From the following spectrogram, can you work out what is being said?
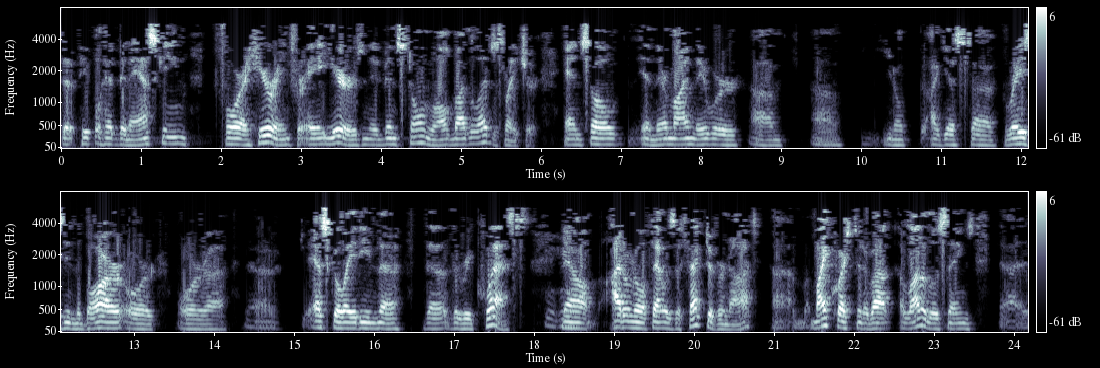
that people had been asking for a hearing for eight years and had been stonewalled by the legislature. And so in their mind they were um, uh, you know, I guess uh, raising the bar or or uh, uh, escalating the the, the request. Mm-hmm. Now, I don't know if that was effective or not. Uh, my question about a lot of those things uh,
